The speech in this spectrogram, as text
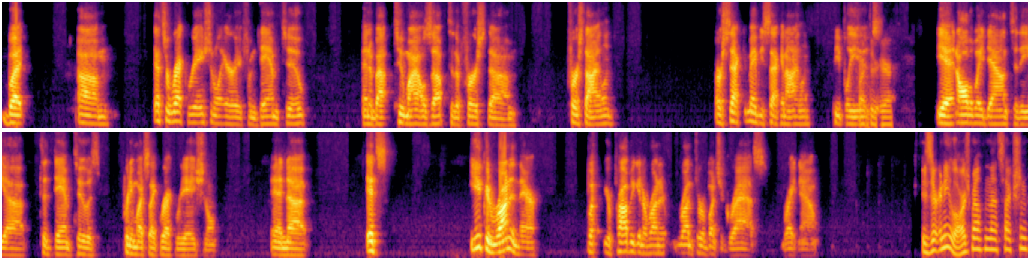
But um that's a recreational area from Dam 2 and about two miles up to the first um first island. Or second maybe second island people use. Right here. Yeah, and all the way down to the uh to Dam 2 is pretty much like recreational. And uh it's you can run in there, but you're probably going to run it run through a bunch of grass right now. Is there any largemouth in that section?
